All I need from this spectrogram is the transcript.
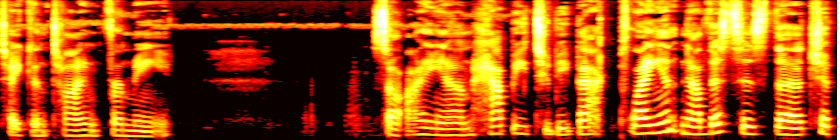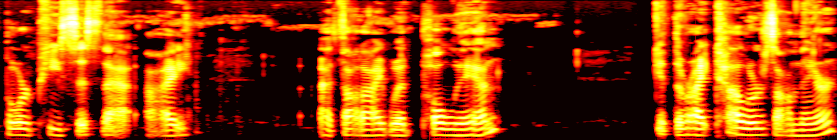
taking time for me. So I am happy to be back playing. Now this is the chipboard pieces that I I thought I would pull in. Get the right colors on there.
